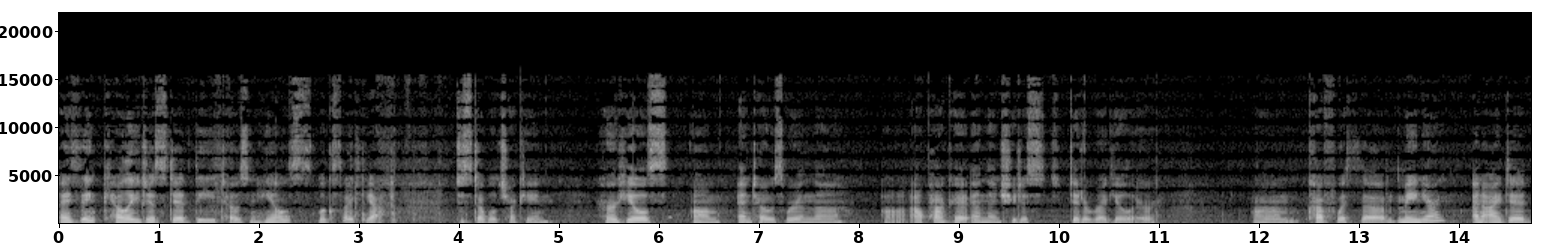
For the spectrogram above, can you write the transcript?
I think Kelly just did the toes and heels, looks like. Yeah, just double checking. Her heels um, and toes were in the uh, alpaca, and then she just did a regular um, cuff with the main yarn, and I did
